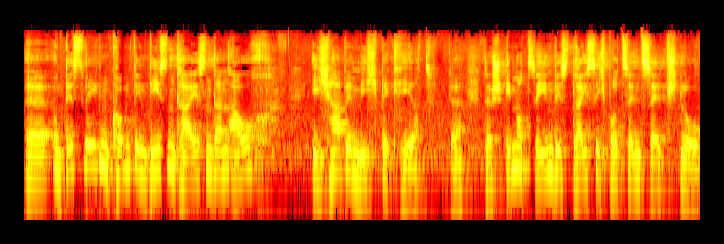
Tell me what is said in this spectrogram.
Äh, und deswegen kommt in diesen Kreisen dann auch, ich habe mich bekehrt. Das ist immer 10 bis 30 Prozent Selbstlob.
